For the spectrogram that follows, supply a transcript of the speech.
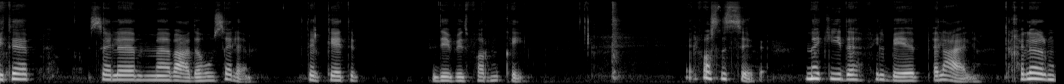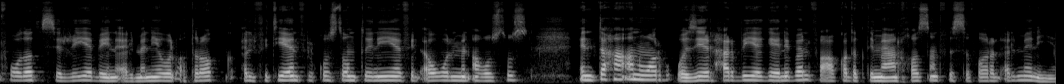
كتاب سلام ما بعده سلام للكاتب ديفيد فرومكين الفصل السابع مكيدة في الباب العالي. خلال المفاوضات السرية بين ألمانيا والأتراك الفتيان في القسطنطينية في الأول من أغسطس انتحى أنور وزير الحربية جانبا فعقد اجتماعا خاصا في السفارة الألمانية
